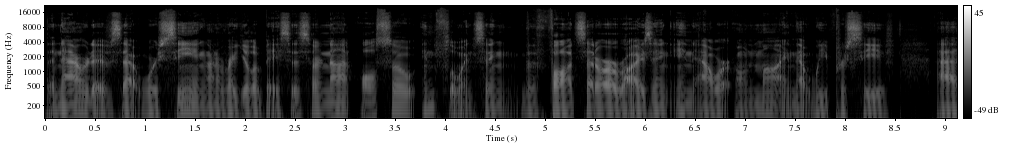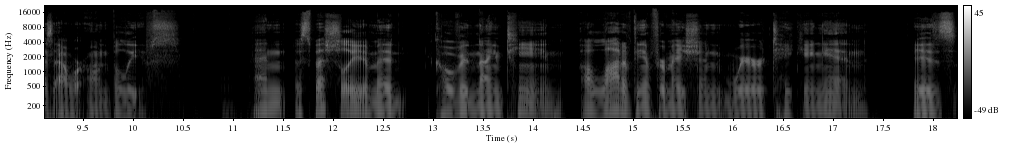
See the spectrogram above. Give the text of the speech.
the narratives that we're seeing on a regular basis are not also influencing the thoughts that are arising in our own mind that we perceive as our own beliefs. And especially amid COVID 19, a lot of the information we're taking in is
